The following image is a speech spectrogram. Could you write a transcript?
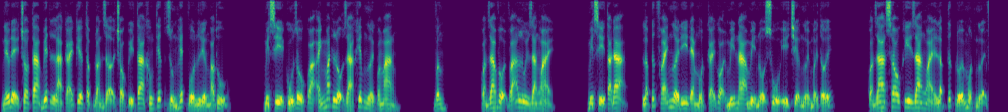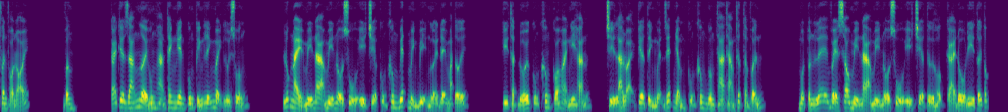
nếu để cho ta biết là cái kia tập đoàn dở trò quỷ ta không tiếc dùng hết vốn liếng báo thủ missy cụ rồ qua ánh mắt lộ ra khiếp người quan mang. Vâng. Quản gia vội vã lui ra ngoài. Missy ta đã lập tức phái người đi đem một cái gọi mina mỹ nổ xù ỉ triệu người mời tới. Quản gia sau khi ra ngoài lập tức đối một người phân phó nói vâng. Cái kia dáng người hung hãn thanh niên cung kính lĩnh mệnh lui xuống. Lúc này mỹ nạ mỹ nổ sủ ỉ triệu cũng không biết mình bị người để mắt tới. Kỳ thật đối cũng không có hoài nghi hắn, chỉ là loại kia tình nguyện giết nhầm cũng không buông tha thảm thức thẩm vấn. Một tuần lễ về sau mỹ nạ mỹ nổ sủ ỉ triệu từ hộp cải đồ đi tới tốc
